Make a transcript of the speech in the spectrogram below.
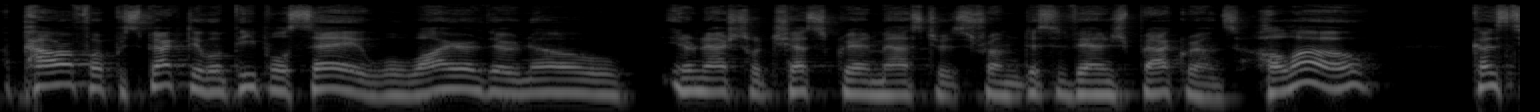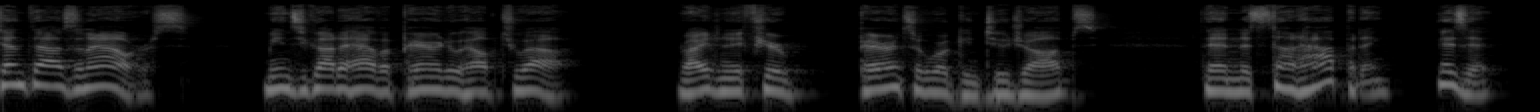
a powerful perspective when people say, well, why are there no international chess grandmasters from disadvantaged backgrounds? Hello? Because 10,000 hours means you got to have a parent who helped you out, right? And if your parents are working two jobs, then it's not happening, is it?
